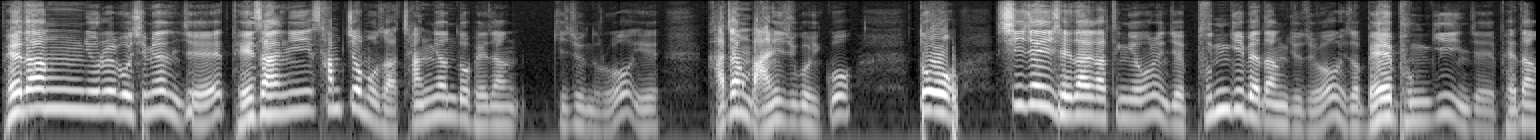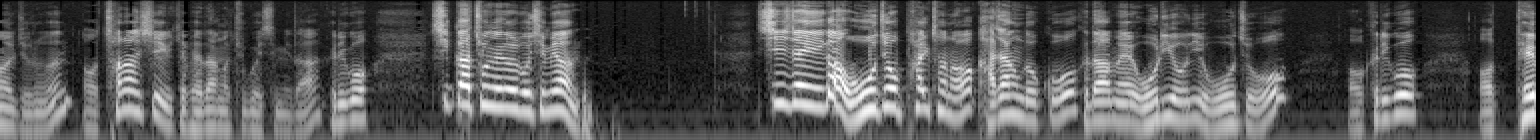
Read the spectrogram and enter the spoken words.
배당률을 보시면 이제 대상이 3.54 작년도 배당 기준으로 예, 가장 많이 주고 있고 또 CJ 재단 같은 경우는 이제 분기 배당주죠. 그래서 매 분기 이제 배당을 주는 어, 천 원씩 이렇게 배당을 주고 있습니다. 그리고 시가총액을 보시면 CJ가 5조 8천억 가장 높고 그 다음에 오리온이 5조 어, 그리고 어, 대,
